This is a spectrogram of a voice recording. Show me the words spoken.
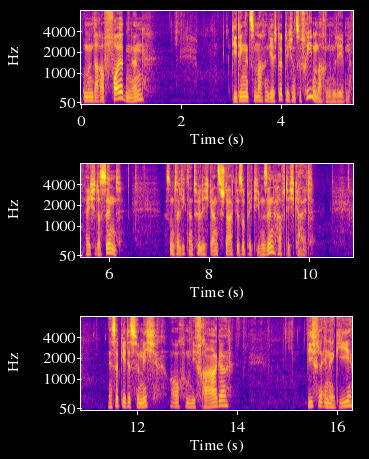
um im darauf folgenden die Dinge zu machen, die euch glücklich und zufrieden machen im Leben. Welche das sind, das unterliegt natürlich ganz stark der subjektiven Sinnhaftigkeit. Deshalb geht es für mich auch um die Frage, wie viel Energie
